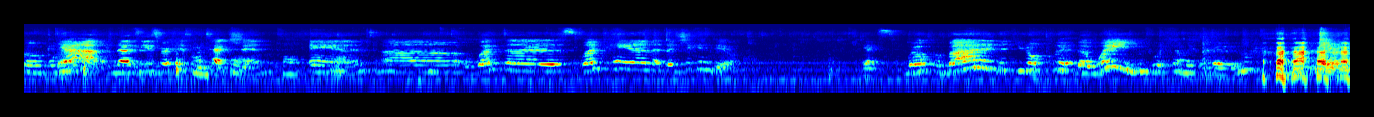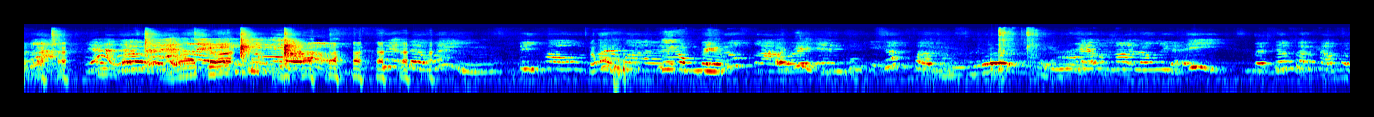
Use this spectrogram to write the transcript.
cover. Yeah, that's used for his protection. And um, what does what can the chicken do? Yes. Well, provided that you don't clip the wings, which some people do. Yeah, Well, that's That's it. Wow. clip the wings because otherwise damn they it. will fly away. And some folks have them not only to eat, but some folks also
